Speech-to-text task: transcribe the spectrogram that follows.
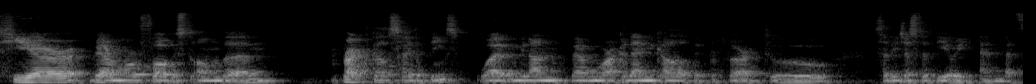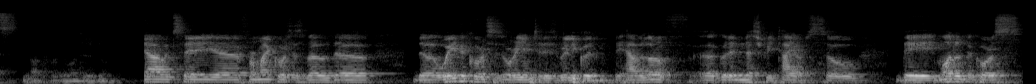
Here, they are more focused on the practical side of things, while in Milan, they are more academical, they prefer to study just the theory, and that's not what they want to do. Yeah, I would say uh, for my course as well, the the way the course is oriented is really good. They have a lot of uh, good industry tie-ups, so they model the course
